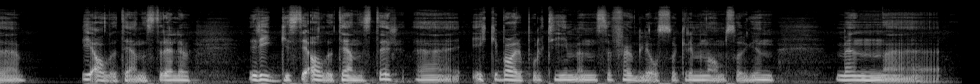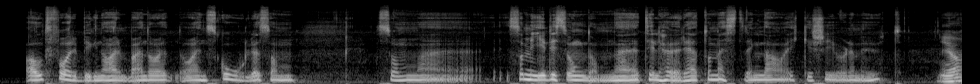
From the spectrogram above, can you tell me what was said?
eh, i alle tjenester, eller rigges i alle tjenester. Eh, ikke bare politi, men selvfølgelig også kriminalomsorgen. Men eh, alt forebyggende arbeid og, og en skole som som, eh, som gir disse ungdommene tilhørighet og mestring, da, og ikke skyver dem ut. Ja.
